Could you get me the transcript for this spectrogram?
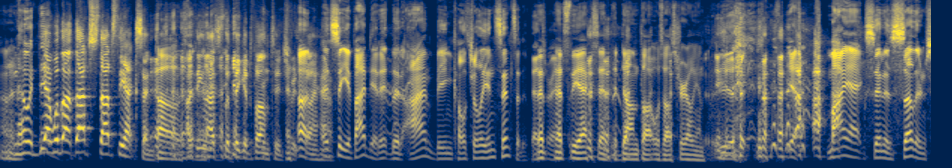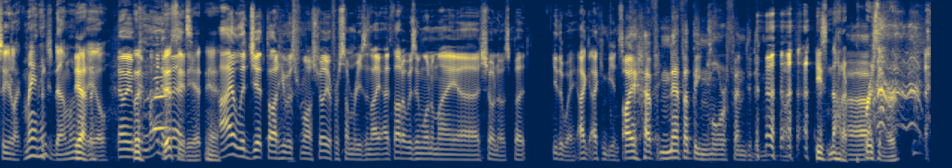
I don't know. No, it didn't. Yeah, well, that, that's that's the accent. Oh, I think that's the big advantage which I Uh, have. and see, if I did it, then I'm being culturally insensitive. That's That- right. That's the accent that Don thought was Australian. yeah, yeah. my accent is southern, so you're like, man, he's dumb as Yeah. hell. No, in, in my This idiot, yeah. I legit thought he was from Australia for some reason. I, I thought it was in one of my uh, show notes, but either way, I, I can be insulted. I have never been more offended in my life. He's not a Uh, prisoner.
